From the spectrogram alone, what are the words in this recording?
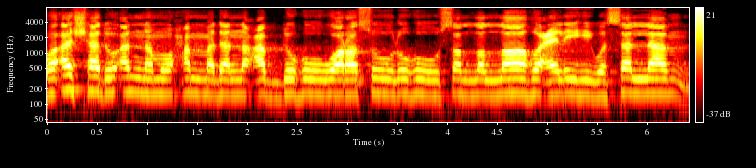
وأشهد أن محمدا عبده ورسوله صلى الله عليه وسلم.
